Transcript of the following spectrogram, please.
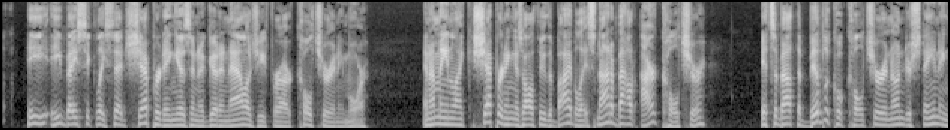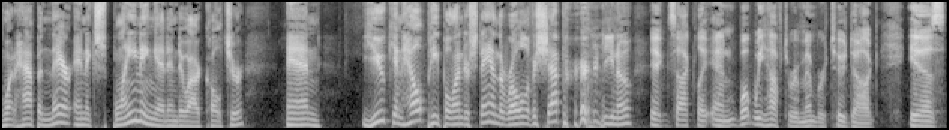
he he basically said shepherding isn't a good analogy for our culture anymore. And I mean, like shepherding is all through the Bible. It's not about our culture. It's about the biblical culture and understanding what happened there and explaining it into our culture. And you can help people understand the role of a shepherd, you know? Exactly. And what we have to remember too, Doug, is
